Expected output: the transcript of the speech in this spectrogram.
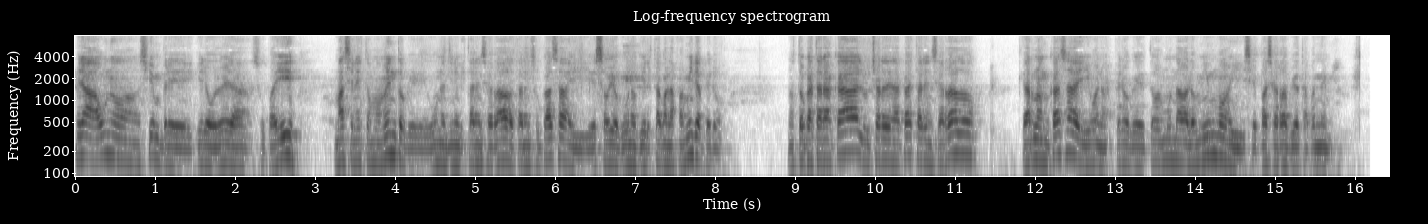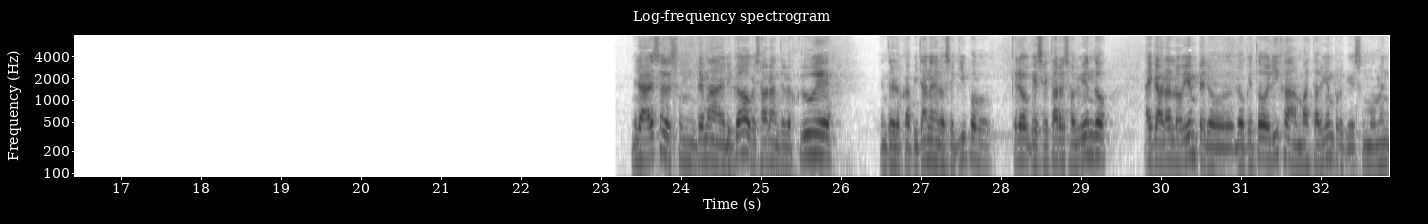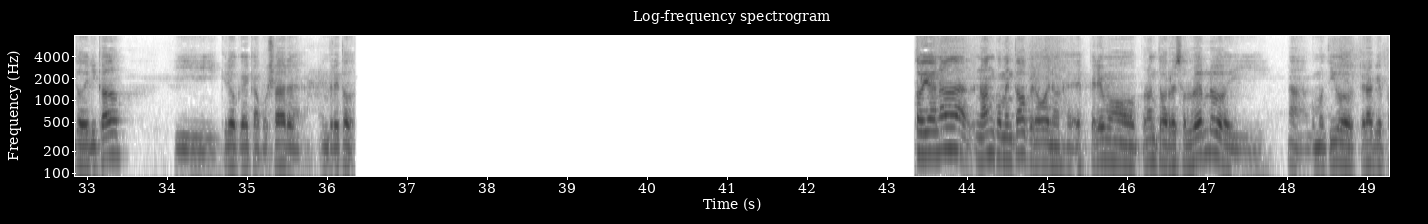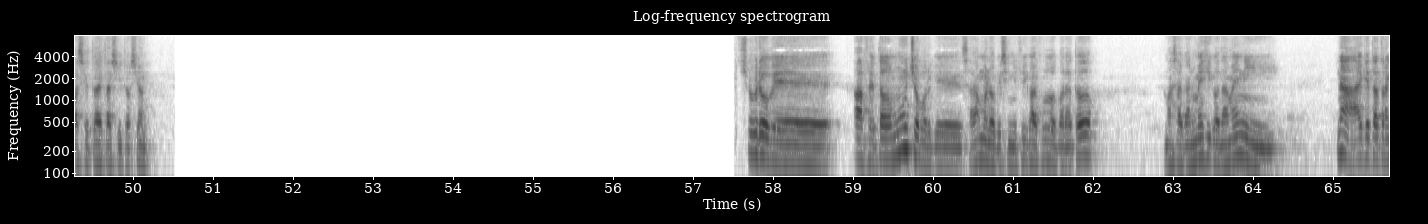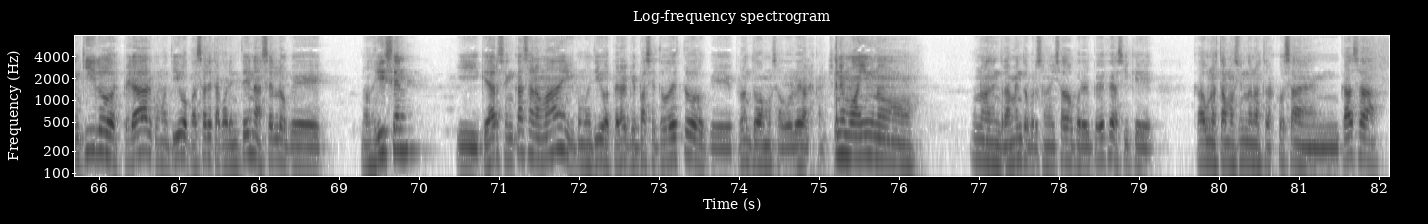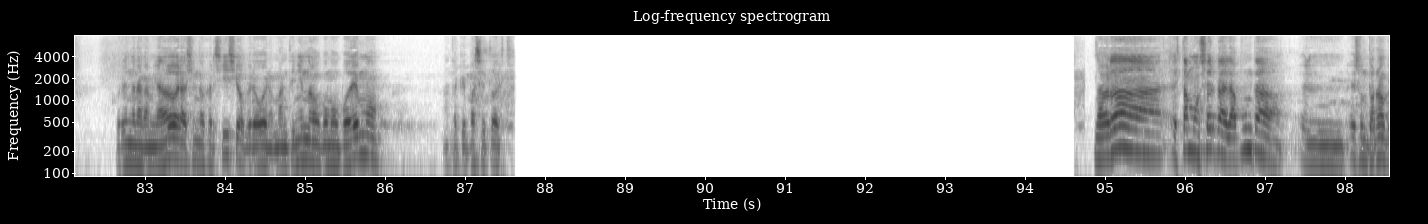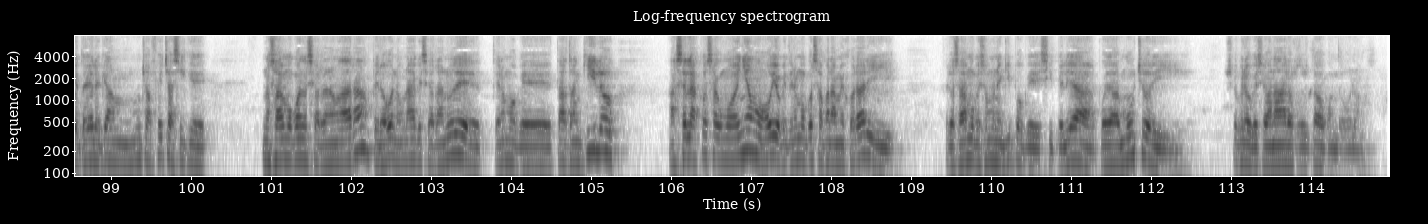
Mira, uno siempre quiere volver a su país, más en estos momentos que uno tiene que estar encerrado, estar en su casa y es obvio que uno quiere estar con la familia, pero nos toca estar acá, luchar desde acá, estar encerrado, quedarnos en casa y bueno, espero que todo el mundo haga lo mismo y se pase rápido esta pandemia. Mira, eso es un tema delicado que se habla entre los clubes, entre los capitanes de los equipos. Creo que se está resolviendo. Hay que hablarlo bien, pero lo que todo elijan va a estar bien porque es un momento delicado y creo que hay que apoyar entre todos. Todavía nada, no han comentado, pero bueno, esperemos pronto resolverlo y nada, como te digo, esperar que pase toda esta situación. Yo creo que ha afectado mucho porque sabemos lo que significa el fútbol para todos, más acá en México también y nada, hay que estar tranquilo, esperar, como te digo, pasar esta cuarentena, hacer lo que nos dicen y quedarse en casa nomás y como te digo, esperar que pase todo esto, que pronto vamos a volver a las canchas. Tenemos ahí unos, unos entrenamientos personalizados por el PF, así que cada uno estamos haciendo nuestras cosas en casa, corriendo en la caminadora, haciendo ejercicio, pero bueno, manteniendo como podemos hasta que pase todo esto. La verdad, estamos cerca de la punta, es un torneo que todavía le quedan muchas fechas, así que no sabemos cuándo se reanudará, pero bueno, una vez que se reanude tenemos que estar tranquilos, hacer las cosas como veníamos, obvio que tenemos cosas para mejorar, y, pero sabemos que somos un equipo que si pelea puede dar mucho y yo creo que se van a dar los resultados cuando volvamos.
